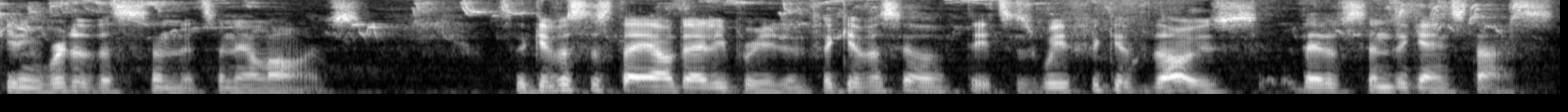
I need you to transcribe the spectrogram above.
getting rid of the sin that's in our lives. So give us this day our daily bread, and forgive us our debts as we forgive those that have sinned against us.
